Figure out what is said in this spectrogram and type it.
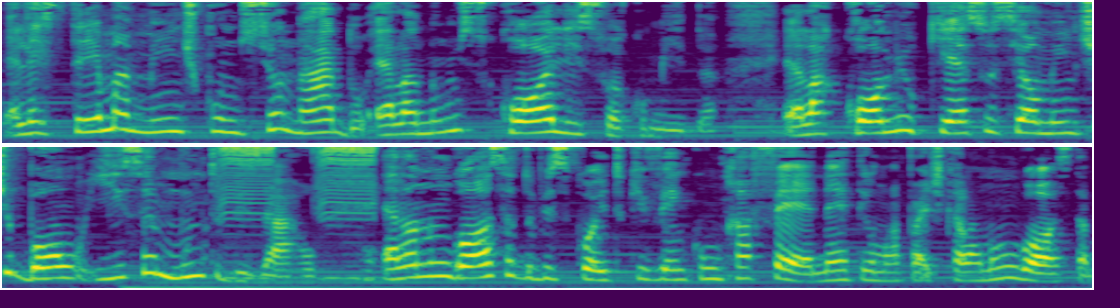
ela é extremamente condicionado. Ela não escolhe sua comida. Ela come o que é socialmente bom. E isso é muito bizarro. Ela não gosta do biscoito que vem com café, né? Tem uma parte que ela não gosta.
